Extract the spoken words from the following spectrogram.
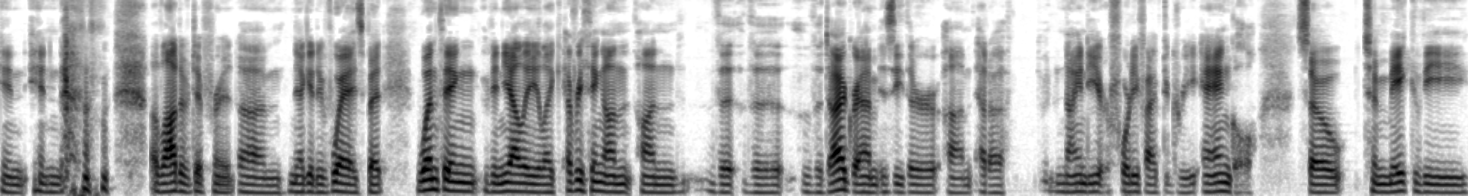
in in a lot of different um, negative ways. But one thing, Vignelli, like everything on on the the the diagram is either um, at a 90 or 45 degree angle. So to make the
